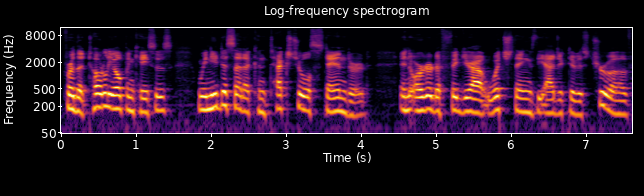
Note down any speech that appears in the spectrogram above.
For the totally open cases, we need to set a contextual standard in order to figure out which things the adjective is true of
